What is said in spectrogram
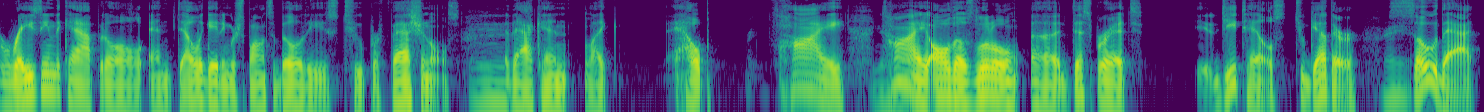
raising the capital and delegating responsibilities to professionals that can like help tie tie all those little uh, disparate uh, details together so that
